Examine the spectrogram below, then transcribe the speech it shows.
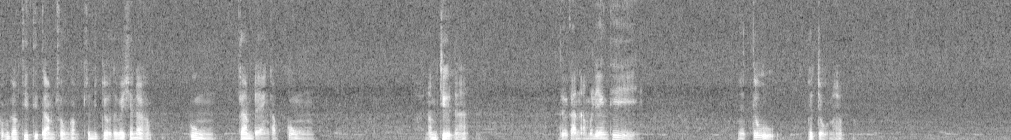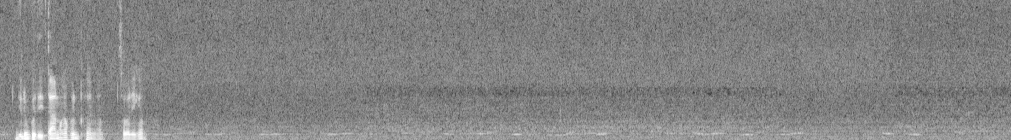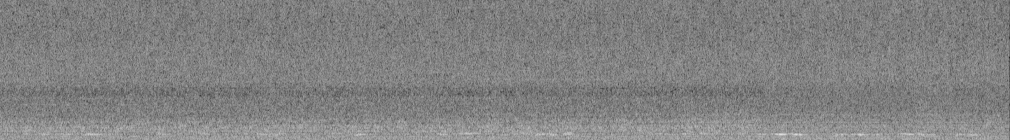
อบคุณครับที่ติดตามชมครับสนิทโจทเวชนะครับ กุ้งกล้ามแดงครับ กุ้ง น้ำจืดนะฮะ โดยการเอามาเลี้ยงที่ ในตู้กระจกนะครับอย่าลืมกดติดตามนะครับเพื่อนๆครับ สวัสดีครับ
